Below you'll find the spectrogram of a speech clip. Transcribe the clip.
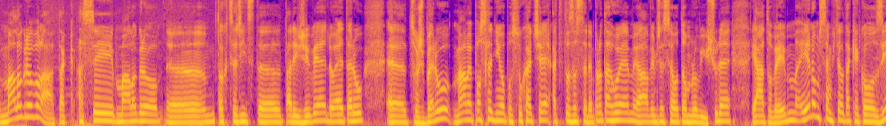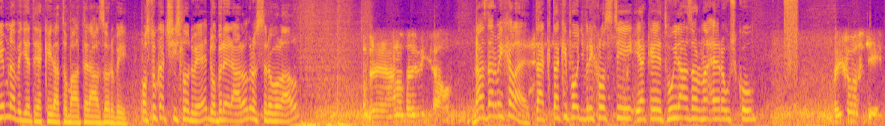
málo kdo volá, tak asi málo kdo to chce říct tady živě do éteru, což beru. Máme posledního posluchače, ať to zase neprotahujeme, já vím, že se o tom mluví všude, já to vím, jenom jsem chtěl tak jako zjemna vidět, jaký na to máte názor vy. Posluchač číslo dvě, dobré ráno, kdo se dovolal? Dobré ráno, tady Michal. Nazdar Michale, tak taky pojď v rychlosti, jaký je tvůj názor na e-roušku? V rychlosti.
